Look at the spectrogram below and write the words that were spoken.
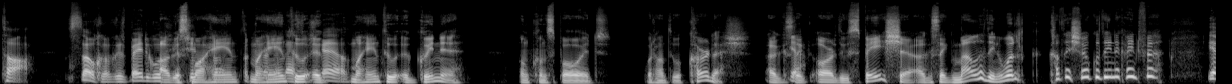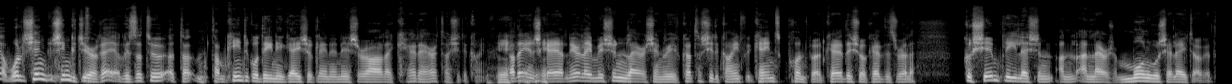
tá. Stocha agus beidir go agus má hen má hen tú má hen tú a gcuine an chun spóid bhil an tú a chur leis agus Yeah. ag ardú spéise agus ag meladín bhfuil cad é seo go dtíine caiint fe? Ja, well sin sin go dúr é agus tú tam cinnta go daine géisio léna isrá le ceir airtá si caiin. Tá é an scéil níor le mission leir sin riomh catá si a caiin fi céins puntbud céir seo céir is riile go siimplíí leis an leir mhfuil sé léit agad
